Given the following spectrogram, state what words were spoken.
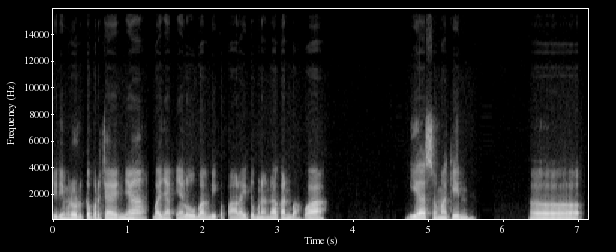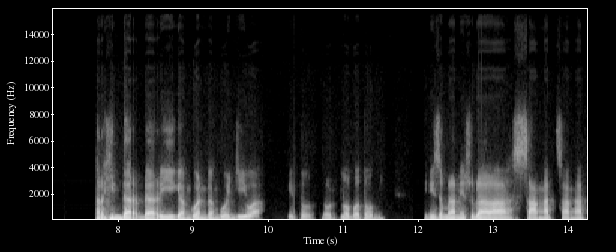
Jadi menurut kepercayaannya banyaknya lubang di kepala itu menandakan bahwa dia semakin uh, terhindar dari gangguan-gangguan jiwa itu lobotomi. Ini sebenarnya sudah sangat-sangat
